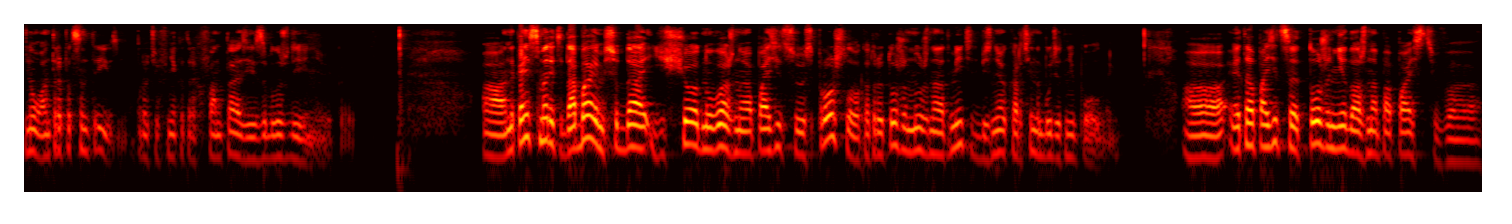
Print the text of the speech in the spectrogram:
ну, антропоцентризма, против некоторых фантазий и заблуждений веков. А, наконец, смотрите, добавим сюда еще одну важную оппозицию из прошлого, которую тоже нужно отметить, без нее картина будет неполной. А, эта оппозиция тоже не должна попасть в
